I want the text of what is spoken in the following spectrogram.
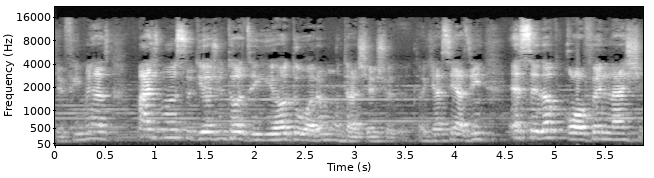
که فیلمی از مجموعه سوتی هاشون تازگی ها دوباره منتشر شده تا کسی از این استعداد قافل نشه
